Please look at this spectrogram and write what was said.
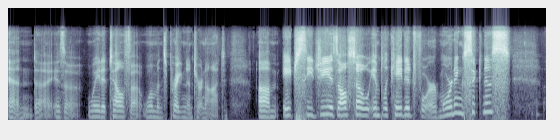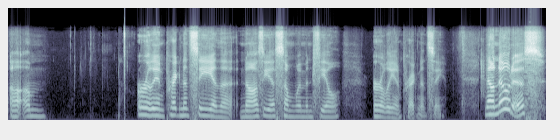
and uh, is a way to tell if a woman's pregnant or not. Um, HCG is also implicated for morning sickness, um, early in pregnancy, and the nausea some women feel early in pregnancy. Now notice,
